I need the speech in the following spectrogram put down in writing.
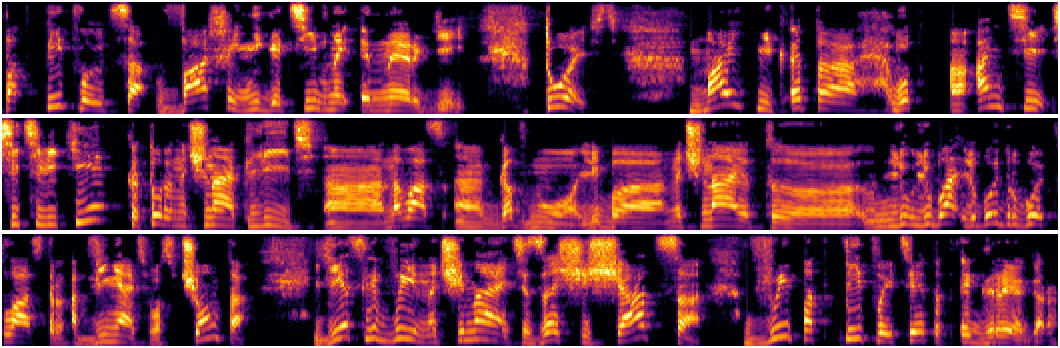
подпитываются вашей негативной энергией. То есть маятник это вот антисетевики, которые начинают лить а, на вас а, говно, либо начинают а, любо, любой другой кластер обвинять вас в чем-то, если вы начинаете защищаться, вы подпитываете этот эгрегор,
